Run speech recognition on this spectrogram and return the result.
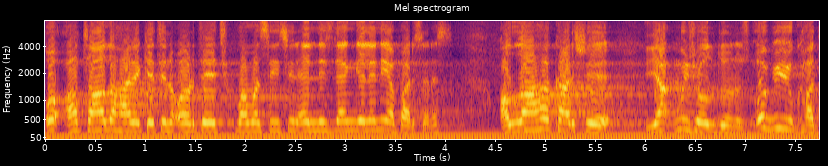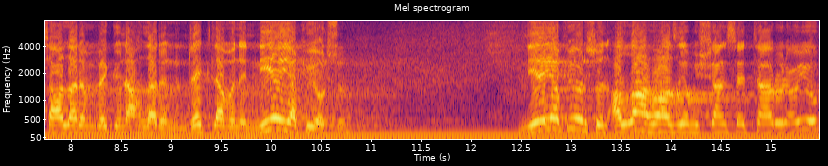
o hatalı hareketin ortaya çıkmaması için elinizden geleni yaparsınız. Allah'a karşı yapmış olduğunuz o büyük hataların ve günahların reklamını niye yapıyorsun? Niye yapıyorsun? Allahu Azimuşşan Settarul Uyub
